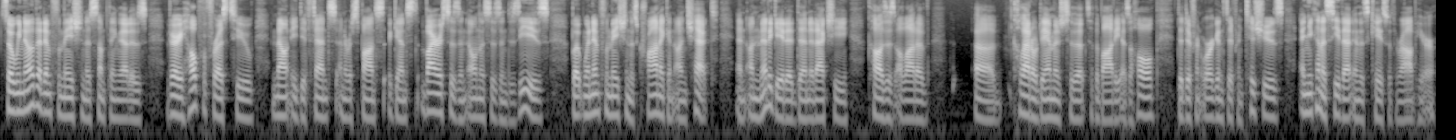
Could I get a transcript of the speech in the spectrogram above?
So we know that inflammation is something that is very helpful for us to mount a defense and a response against viruses and illnesses and disease. But when inflammation is chronic and unchecked and unmitigated, then it actually causes a lot of uh, collateral damage to the to the body as a whole, the different organs, different tissues, and you kind of see that in this case with Rob here.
